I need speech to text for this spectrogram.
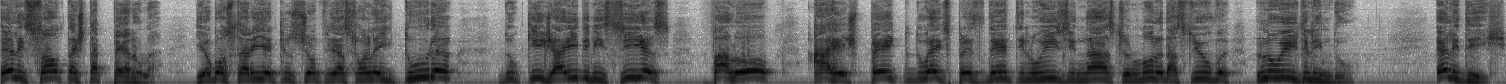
ele solta esta pérola. E eu gostaria que o senhor fizesse uma leitura do que Jair de Messias falou a respeito do ex-presidente Luiz Inácio Lula da Silva, Luiz de Lindu. Ele diz:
